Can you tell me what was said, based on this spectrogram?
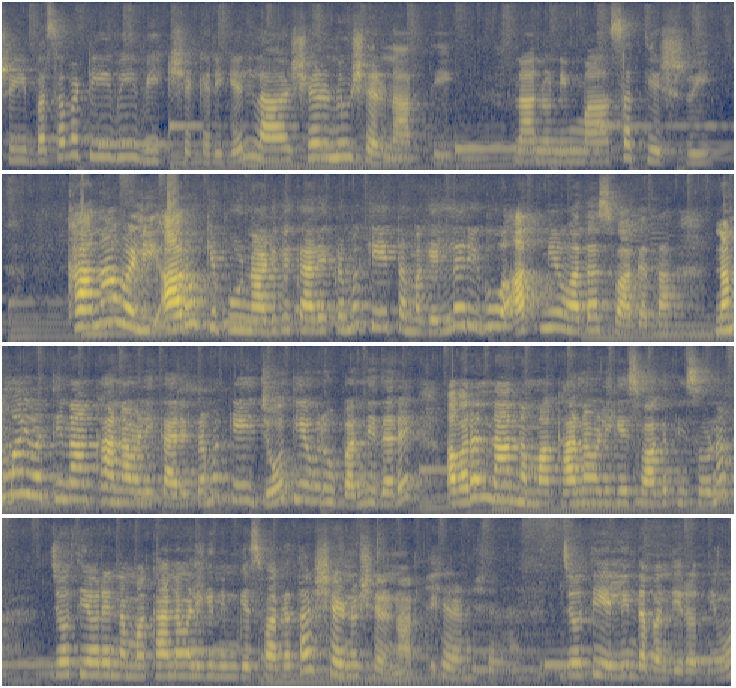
ಶ್ರೀ ಬಸವ ಟಿವಿ ವೀಕ್ಷಕರಿಗೆಲ್ಲ ಶರಣು ಶರಣಾರ್ಥಿ. ನಾನು ನಿಮ್ಮ ಸತ್ಯಶ್ರೀ. ಖಾನಾವಳಿ ಆರೋಗ್ಯಪೂರ್ಣ ಅಡುಗೆ ಕಾರ್ಯಕ್ರಮಕ್ಕೆ ತಮಗೆಲ್ಲರಿಗೂ ಆತ್ಮೀಯವಾದ ಸ್ವಾಗತ. ನಮ್ಮ ಇವತ್ತಿನ ಖಾನಾವಳಿ ಕಾರ್ಯಕ್ರಮಕ್ಕೆ ಜ್ಯೋತಿಯವರು ಬಂದಿದ್ದಾರೆ. ಅವರನ್ನ ನಮ್ಮ ಖಾನಾವಳಿಗೆ ಸ್ವಾಗತಿಸೋಣ. ಜ್ಯೋತಿಯವರೇ ನಮ್ಮ ಖಾನಾವಳಿಗೆ ನಿಮಗೆ ಸ್ವಾಗತ. ಶರಣು ಶರಣಾರ್ಥಿ. ಶರಣು ಶರಣ ಜ್ಯೋತಿ ಎಲ್ಲಿಂದ ಬಂದಿರೋದು ನೀವು?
